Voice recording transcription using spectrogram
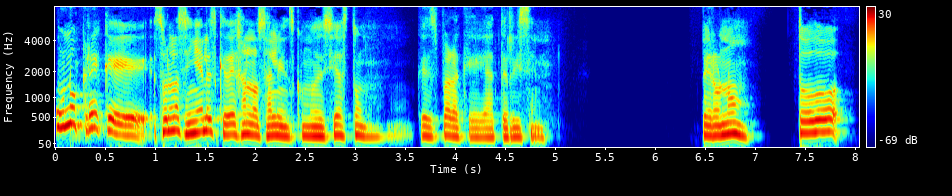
uno cree que son las señales que dejan los aliens, como decías tú que es para que aterricen. Pero no, todo,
